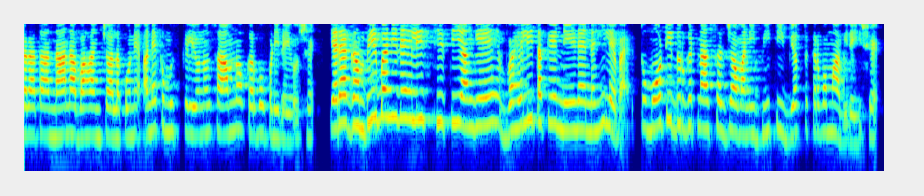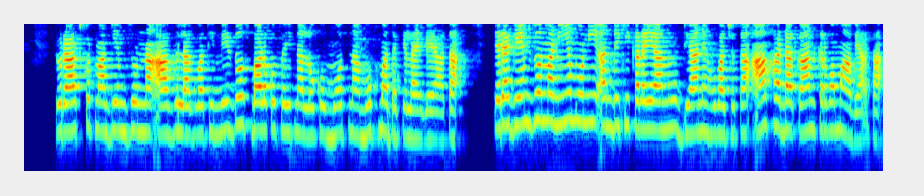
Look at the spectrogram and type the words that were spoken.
કરાતા નાના વાહન ચાલકોને અનેક મુશ્કેલીઓનો સામનો કરવો પડી રહ્યો છે. ત્યારે આ ગંભીર બની રહેલી સ્થિતિ અંગે વહેલી તકે નિર્ણય નહીં લેવાય તો મોટી દુર્ઘટના સર્જાવાની ભીતિ વ્યક્ત કરવામાં આવી રહી છે. તો રાજકોટમાં ગેમ ઝોનના આગ લાગવાથી નિર્દોષ બાળકો સહિતના લોકો મોતના મુખમાં ધકેલાઈ ગયા હતા. ત્યારે આ ગેમ ઝોનમાં નિયમોની અનદેખી કરાયાનું ધ્યાને હોવા છતાં આંખ આડા કાન કરવામાં આવ્યા હતા,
